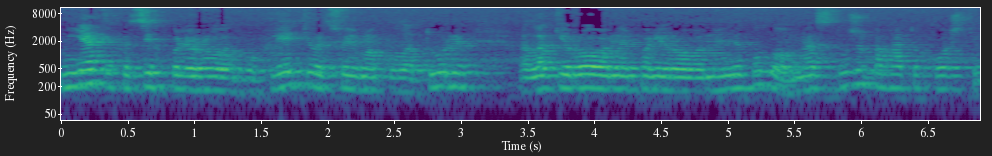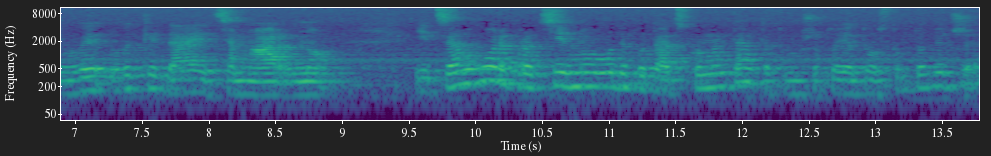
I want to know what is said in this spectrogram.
Ніяких оцих кольорових буклетів, оцієї макулатури лакірованої, полірованої не було. У нас дуже багато коштів ви- викидається марно. І це говорить про ціну депутатського мандата, тому що то є доступ до бюджету.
